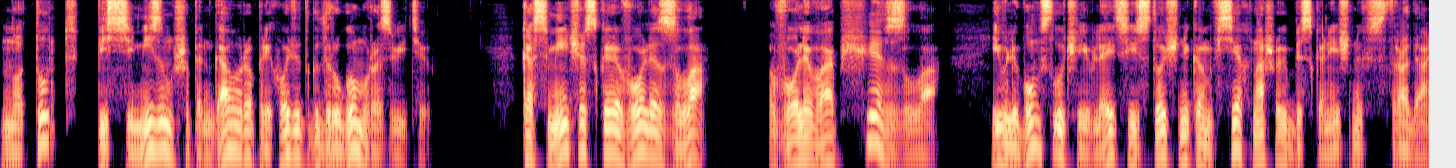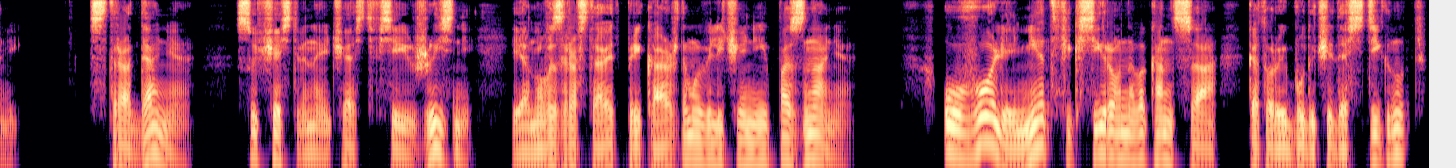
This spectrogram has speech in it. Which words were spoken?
Но тут пессимизм Шопенгауэра приходит к другому развитию космическая воля зла, воля вообще зла, и в любом случае является источником всех наших бесконечных страданий. Страдания — существенная часть всей жизни, и оно возрастает при каждом увеличении познания. У воли нет фиксированного конца, который, будучи достигнут,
